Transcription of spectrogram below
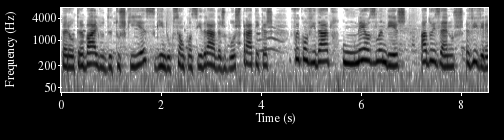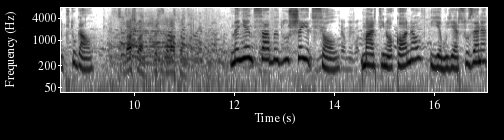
Para o trabalho de tosquia, seguindo o que são consideradas boas práticas, foi convidado um neozelandês há dois anos a viver em Portugal. Last one. This is the last one. Manhã de sábado cheia de sol. Martin O'Connell e a mulher Susana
